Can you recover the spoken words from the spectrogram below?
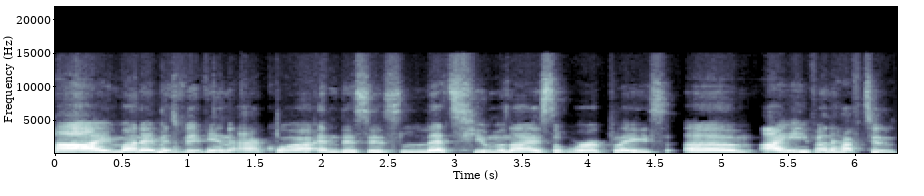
Hi, my name is Vivian Acquah, and this is Let's Humanize the Workplace. Um, I even have to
